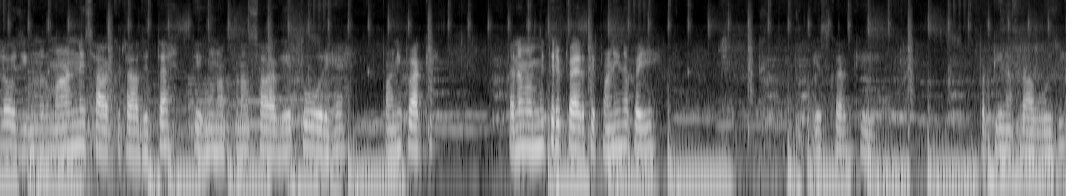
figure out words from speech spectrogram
ਲਓ ਜੀ ਹੁਣ ਰਮਾਨ ਨੇ ਸਾਗ ਕਟਾ ਦਿੱਤਾ ਹੈ ਤੇ ਹੁਣ ਆਪਣਾ ਸਾਗ ਇਹ ਧੋ ਰਿਹਾ ਹੈ ਪਾਣੀ ਪਾ ਕੇ। ਕਹਿੰਦਾ ਮੰਮੀ ਤੇਰੇ ਪੈਰ ਤੇ ਪਾਣੀ ਨਾ ਪਏ। ਇਸ ਕਰਕੇ ਪੱਟੀ ਨਾ ਖਰਾਬ ਹੋ ਜੀ।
